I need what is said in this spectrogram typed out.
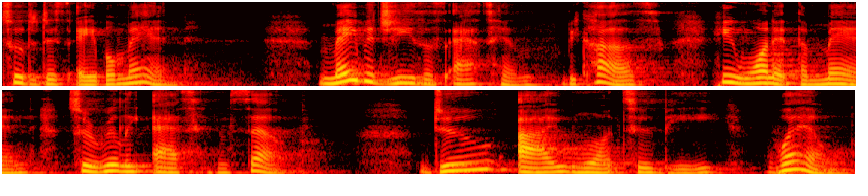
to the disabled man. Maybe Jesus asked him because he wanted the man to really ask himself, Do I want to be well?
